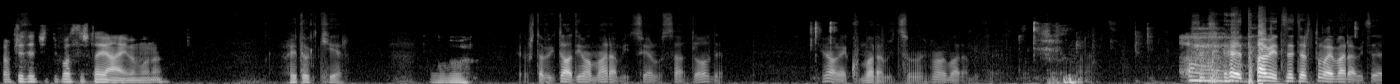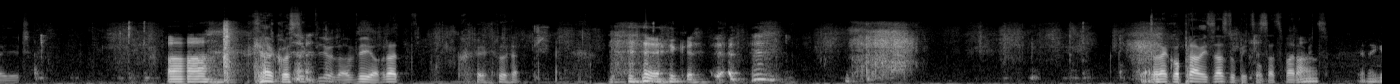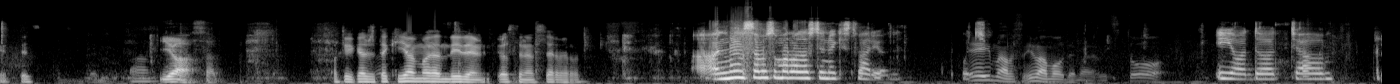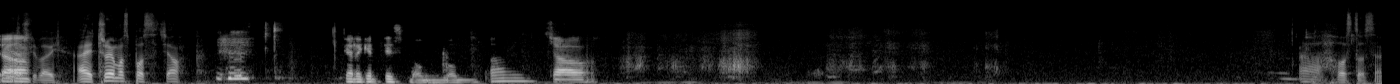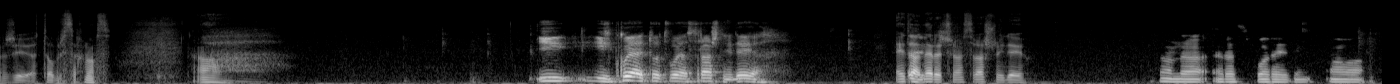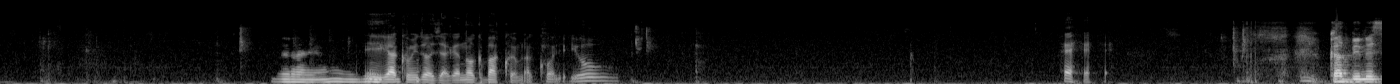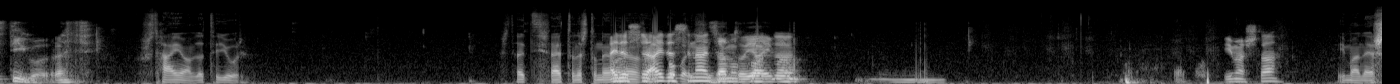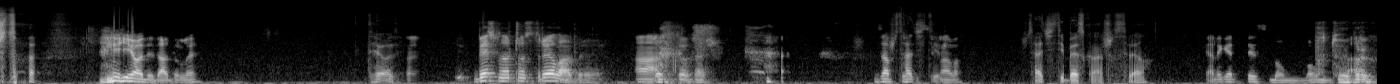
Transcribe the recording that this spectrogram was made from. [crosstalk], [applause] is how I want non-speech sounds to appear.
Pročitat ću ti poslije šta ja imam, ono. I don't care. Evo šta bih dao da imam maramicu jednu sad ovdje. Imam neku maramicu, imam li [laughs] [laughs] maramice? David, sjećaš tu moje maramice da vidiš? A, [laughs] Kako si pljuno bio, brat. to neko pravi zazubice sad s maramicom. Ja sad. Ok, kaže tek i ja moram da idem i ostane na serveru. A ne, samo sam morala da stavim neke stvari ovdje. E, Kući. imam, imam ovdje maramicu. To... I odo, ćao. Ćao. Još li bavi. Ajde, čujemo se poslije, ćao. Mhm. Gotta get this bom bom bom. Ćao. Ah, ostao sam živio, to brisah nos. Ah, I, I koja je to tvoja strašna ideja? e da, Ej. ne reći na strašnu ideju. Onda rasporedim ovo. Da radim ovo. I kako mi dođe, ja ga knockbackujem na konju. Ju. Hehe, Kad bi me stigo, brate. šta imam da te jurim? Šta ti, šta je to nešto ne... Ajde se, da ajde da se nađemo Zato ja kod, imam... Ima šta? Ima nešto. [laughs] I ode dadule. Gdje ode? Beskonačno strela, bre. A, To ti to kažeš. [laughs] zapusti ti? malo. Šta će ti beskonačno strela? Gotta get this bom bom. To je vrh.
